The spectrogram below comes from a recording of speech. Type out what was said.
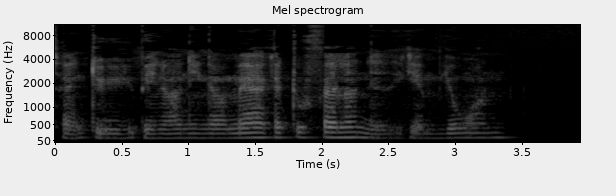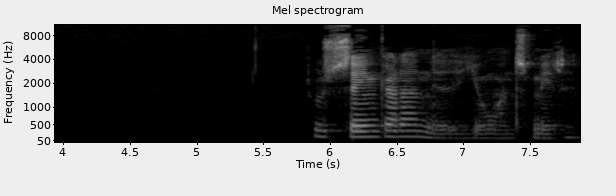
Tag en dyb indånding og mærk, at du falder ned igennem jorden. Du sænker dig ned i jordens midte.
